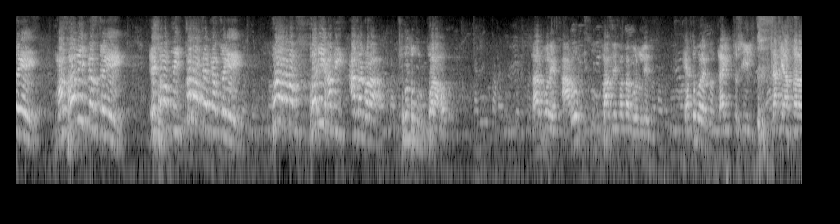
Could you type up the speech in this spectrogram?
থেকে মাঝাবির কাছ থেকে এ সমস্ত কাছ থেকে সহি হাদিস আশা করা শুধু করা হবে। তারপরে আরও কিছু বাজে কথা বললেন এত বড় একজন দায়িত্বশীল, যাকে আপনারা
